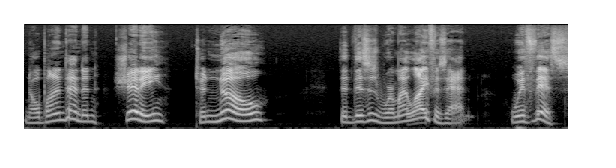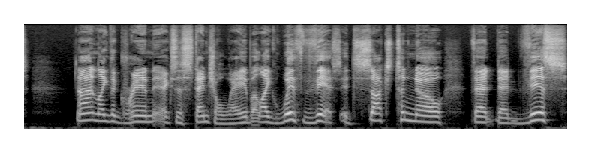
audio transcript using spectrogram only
no pun intended, shitty to know that this is where my life is at with this not in like the grand existential way, but like with this, it sucks to know that that this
